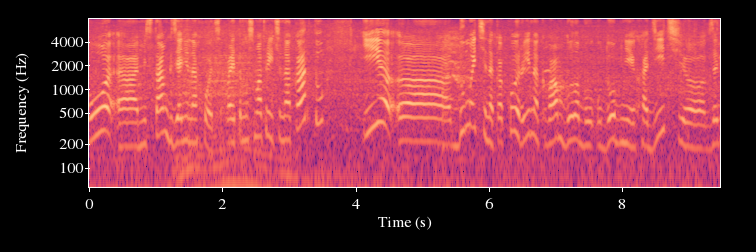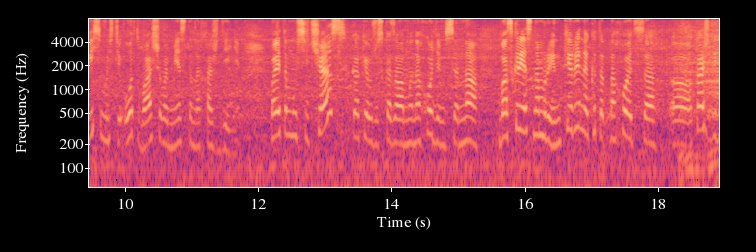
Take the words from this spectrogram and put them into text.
по э, местам, где они находятся. Поэтому смотрите на карту, и э, думайте, на какой рынок вам было бы удобнее ходить э, в зависимости от вашего местонахождения. Поэтому сейчас, как я уже сказала, мы находимся на воскресном рынке. Рынок этот находится, э, каждый,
